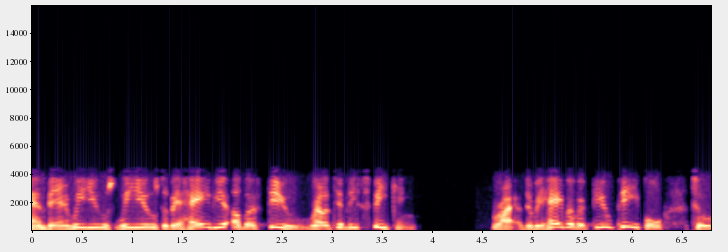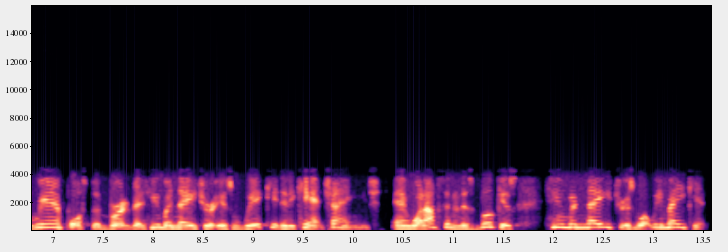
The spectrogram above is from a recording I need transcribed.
And then we use we use the behavior of a few relatively speaking right? The behavior of a few people to reinforce the verdict that human nature is wicked and it can't change. And what i'm saying in this book is human nature is what we make it.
